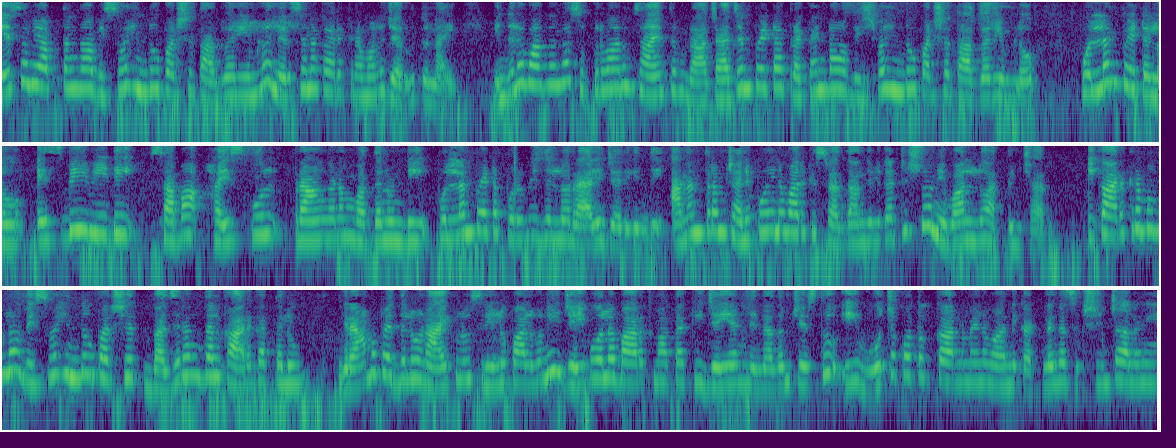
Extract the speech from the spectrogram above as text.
దేశవ్యాప్తంగా విశ్వ హిందూ పరిషత్ ఆధ్వర్యంలో నిరసన కార్యక్రమాలు జరుగుతున్నాయి. ఇందులో భాగంగా శుక్రవారం సాయంత్రం రాజంపేట ప్రఖండ విశ్వ హిందూ పరిషత్ ఆధ్వర్యంలో పుల్లంపేటలో ఎస్బీవీడి సభ హై స్కూల్ ప్రాంగణం వద్ద నుండి పుల్లంపేట పురవీధుల్లో ర్యాలీ జరిగింది. అనంతరం చనిపోయిన వారికి శ్రద్ధాంజలి ఘటిస్తూ నివాళులు అర్పించారు. ఈ కార్యక్రమంలో విశ్వ హిందూ పరిషత్ బజరంగ్ దళ్ కార్యకర్తలు గ్రామ పెద్దలు నాయకులు స్త్రీలు పాల్గొని జైబోల భారత్ మాతాకి జై అని నినాదం చేస్తూ ఈ ఊచకోతకు కారణమైన వారిని కఠినంగా శిక్షించాలని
